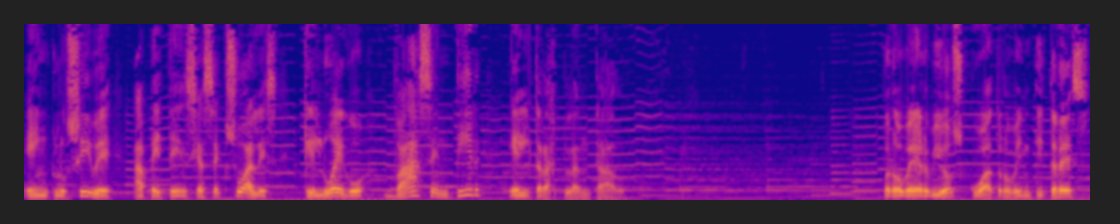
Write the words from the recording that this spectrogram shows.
e inclusive apetencias sexuales que luego va a sentir el trasplantado. Proverbios 4:23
